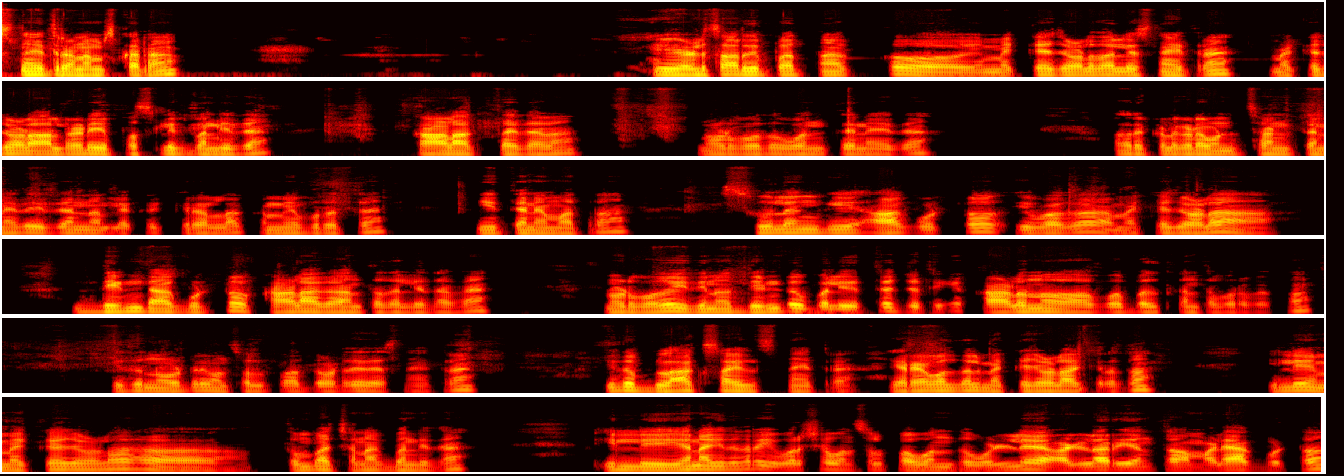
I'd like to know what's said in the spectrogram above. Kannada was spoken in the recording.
ಸ್ನೇಹಿತರೆ, ನಮಸ್ಕಾರ. ಎರಡ್ ಸಾವಿರದ ಇಪ್ಪತ್ನಾಲ್ಕು ಈ ಮೆಕ್ಕೆಜೋಳದಲ್ಲಿ ಸ್ನೇಹಿತರೆ, ಮೆಕ್ಕೆಜೋಳ ಆಲ್ರೆಡಿ ಫಸಲಿಗೆ ಬಂದಿದೆ. ಕಾಳು ಆಗ್ತಾ ಇದಾವೆ. ನೋಡ್ಬೋದು, ಒಂದ್ ತೆನೆ ಇದೆ. ಅದ್ರ ಕೆಳಗಡೆ ಒಂದು ಸಣ್ಣ ತೆನೆ ಇದೆ. ಇದೇನು ಲೆಕ್ಕಕ್ಕಿರಲ್ಲ, ಕಮ್ಮಿ ಬರುತ್ತೆ. ಈ ತೆನೆ ಮಾತ್ರ. ಸೂಲಂಗಿ ಆಗ್ಬಿಟ್ಟು ಇವಾಗ ಮೆಕ್ಕೆಜೋಳ ದಿಂಡ್ ಆಗ್ಬಿಟ್ಟು ಕಾಳಾಗ ಹಂತದಲ್ಲಿದ್ದಾವೆ ನೋಡ್ಬೋದು, ಇದನ್ನ ದಿಂಡು ಬಲಿಯುತ್ತೆ. ಜೊತೆಗೆ ಕಾಳುನು ಬಲ್ತ್ಕೊಂತ ಬರಬೇಕು. ಇದು ನೋಡ್ರಿ, ಒಂದು ಸ್ವಲ್ಪ ದೊಡ್ಡದಿದೆ ಸ್ನೇಹಿತರೆ. ಇದು ಬ್ಲಾಕ್ ಸಾಯಿಲ್ ಸ್ನೇಹಿತರೆ. ಎರೆಹೊಲದಲ್ಲಿ ಮೆಕ್ಕೆಜೋಳ ಹಾಕಿರೋದು. ಇಲ್ಲಿ ಮೆಕ್ಕೆಜೋಳ ತುಂಬಾ ಚೆನ್ನಾಗಿ ಬಂದಿದೆ. ಇಲ್ಲಿ ಏನಾಗಿದೆ ಅಂದ್ರೆ ಈ ವರ್ಷ ಒಂದ್ ಸ್ವಲ್ಪ ಒಂದು ಒಳ್ಳೆ ಅಳ್ಳರಿ ಅಂತ ಮಳೆ ಆಗ್ಬಿಟ್ಟು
